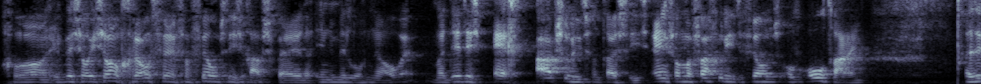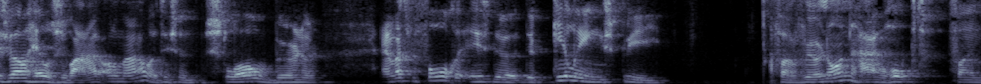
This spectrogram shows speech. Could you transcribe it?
Gewoon, ik ben sowieso een groot fan van films die zich afspelen in the middle of nowhere. Maar dit is echt absoluut fantastisch. Een van mijn favoriete films of all time. Het is wel heel zwaar allemaal. Het is een slow burner. En wat we volgen is de, de killing spree van Vernon. Hij hopt van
